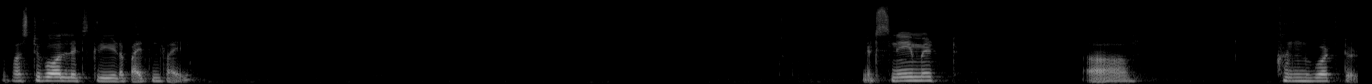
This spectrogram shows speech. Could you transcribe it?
So first of all, let's create a Python file. Let's name it uh, converter.py.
